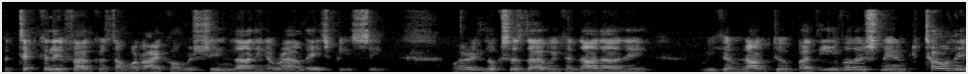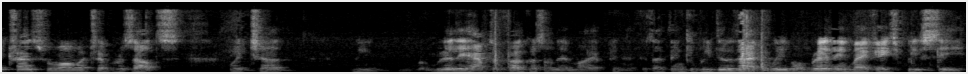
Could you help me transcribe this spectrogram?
particularly focused on what I call machine learning around HPC, where it looks as though we can not only we can not do both evolutionary and totally transformative results, which uh, we really have to focus on, in my opinion, because I think if we do that, we will really make HPC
